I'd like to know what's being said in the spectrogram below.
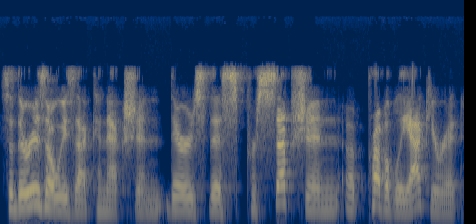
So there is always that connection. There's this perception, uh, probably accurate,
